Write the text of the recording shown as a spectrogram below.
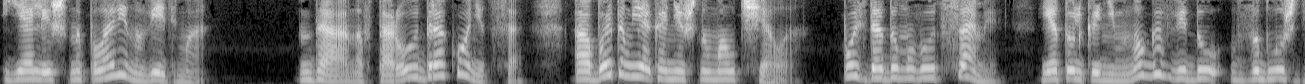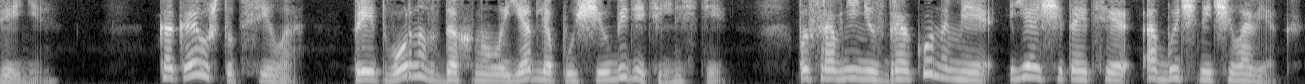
«Я лишь наполовину ведьма». «Да, на вторую драконица. Об этом я, конечно, умолчала. Пусть додумывают сами, я только немного введу в заблуждение». Какая уж тут сила. Притворно вздохнула я для пущей убедительности. По сравнению с драконами, я, считайте, обычный человек.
